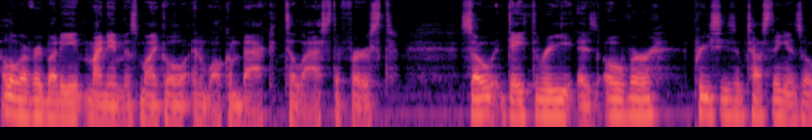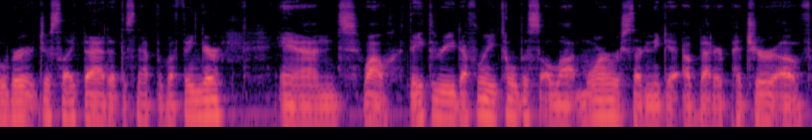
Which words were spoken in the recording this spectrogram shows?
Hello, everybody. My name is Michael, and welcome back to Last to First. So, day three is over. Preseason testing is over just like that at the snap of a finger. And wow, day three definitely told us a lot more. We're starting to get a better picture of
